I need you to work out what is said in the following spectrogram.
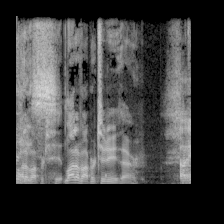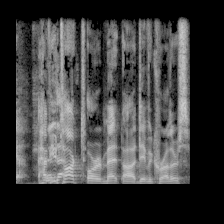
A lot of, oppor- lot of opportunity there. Oh, yeah. Have you that- talked or met uh, David Carothers?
